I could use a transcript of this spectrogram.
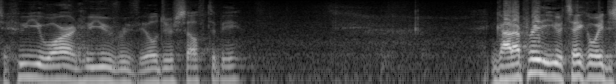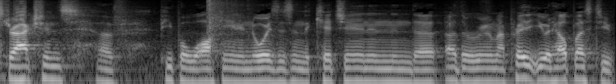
to who you are and who you've revealed yourself to be. God, I pray that you would take away distractions of people walking and noises in the kitchen and in the other room. I pray that you would help us to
